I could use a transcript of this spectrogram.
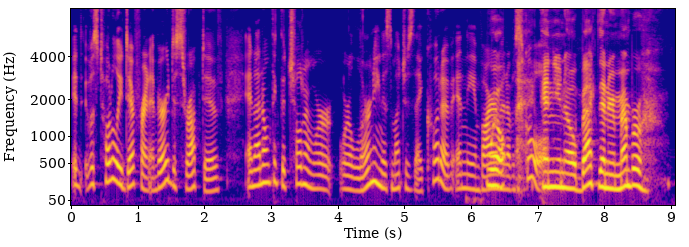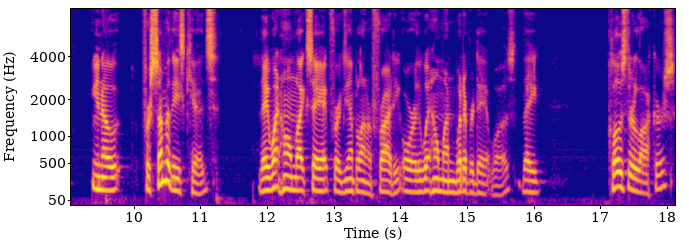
it, it, was totally different and very disruptive. And I don't think the children were, were learning as much as they could have in the environment well, of a school. And, you know, back then, remember, you know, for some of these kids, they went home, like, say, for example, on a Friday, or they went home on whatever day it was. They closed their lockers,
